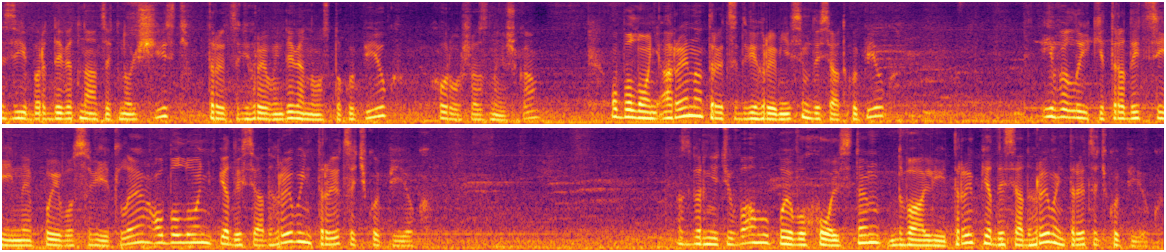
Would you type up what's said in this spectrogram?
Зібер 1906, 30 гривень 90 копійок. Хороша знижка. Оболонь Арена 32 гривні 70 копійок. І велике традиційне пиво світле оболонь 50 гривень 30 копійок. Зверніть увагу, пиво Хольстен 2 літри 50 гривень 30 копійок.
